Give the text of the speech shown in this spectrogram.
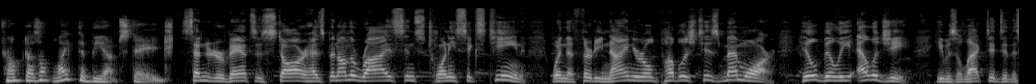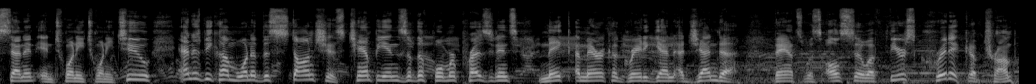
Trump doesn't like to be upstaged. Senator Vance's star has been on the rise since 2016 when the 39 year old published his memoir, Hillbilly Elegy. He was elected to the Senate in 2022 and has become one of the staunchest champions of the former president's Make America Great Again agenda. Vance was also a fierce critic of Trump,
